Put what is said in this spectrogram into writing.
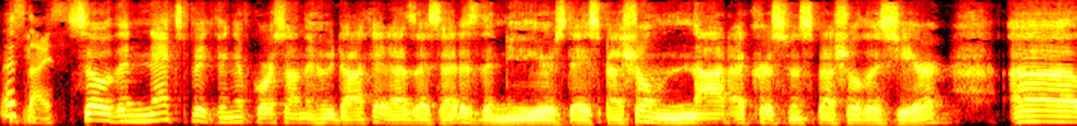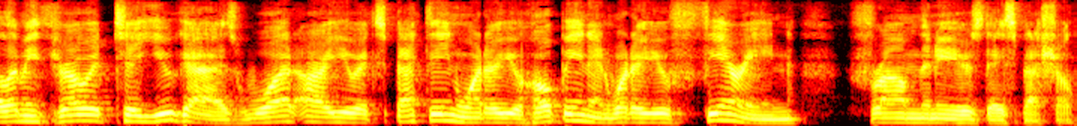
that's nice. So the next big thing, of course, on the Who docket, as I said, is the New Year's Day special, not a Christmas special this year. Uh, let me throw it to you guys. What are you expecting? What are you hoping? And what are you fearing from the New Year's Day special,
